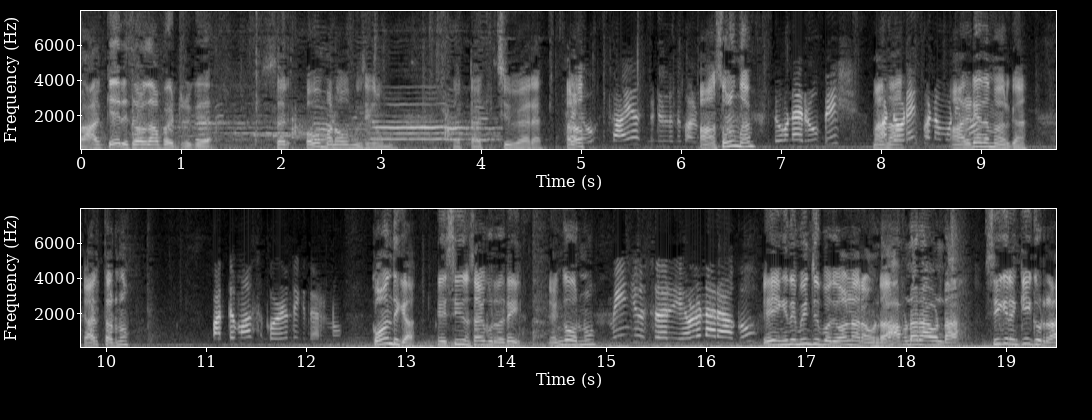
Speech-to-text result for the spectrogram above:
வாழ்க்கையே ரிசர்வ் தான் போயிட்டு இருக்கு. சரி ஓபன் பண்ண சீக்கிரம் இந்த டச் வேற. ஹலோ சாய் ஹாஸ்பிட்டல்ல இருந்து கால் ஆ சொல்லுங்க மேம் டோனர் ரூபேஷ். நான் பண்ண தான் இருக்கேன். யாருக்கு தரணும்? பத்து மாசம் குழந்தைக்கு தரணும். குழந்தைக்கா? ஏய் சீக்கிரம் சாய் டேய். எங்க வரணும்? சார் எவ்வளவு நேரம் ஆகும்? ஏய் இங்க மீஞ்சு எவ்வளோ நேரம் ஆகும்டா? ஹாஃப் அன் ஹவர் ஆகும்டா. சீக்கிரம் கீ கொடுறா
